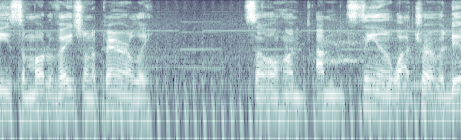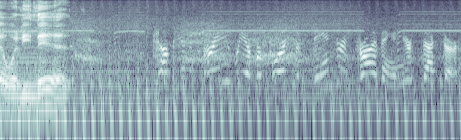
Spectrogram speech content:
You need some motivation, apparently. So I'm, I'm seeing why Trevor did what he did. Compton 3, we have reports of dangerous driving in your sector.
